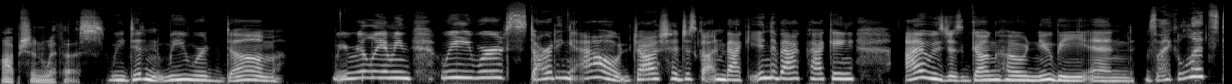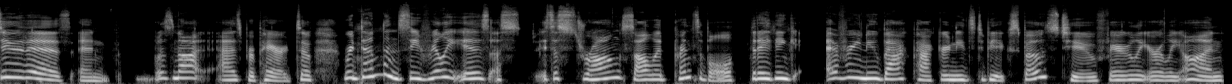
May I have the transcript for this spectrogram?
option with us. we didn't. We were dumb. We really, I mean, we were starting out. Josh had just gotten back into backpacking. I was just gung ho newbie and was like, let's do this and was not as prepared. So redundancy really is a, it's a strong, solid principle that I think every new backpacker needs to be exposed to fairly early on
